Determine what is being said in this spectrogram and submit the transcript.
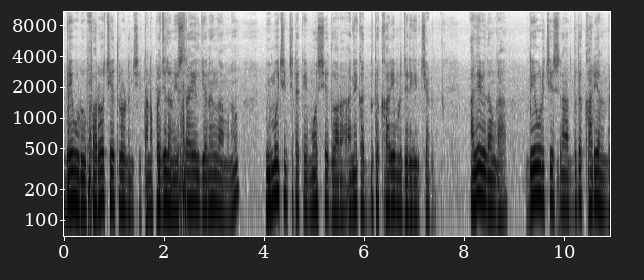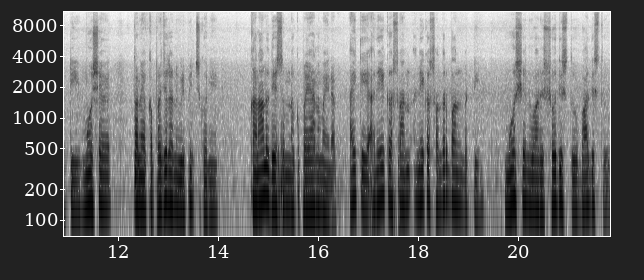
దేవుడు ఫరో చేతిలో నుంచి తన ప్రజలను ఇస్రాయేల్ జనాంగమును విమోచించటకై మోసే ద్వారా అనేక అద్భుత కార్యములు జరిగించాడు. అదేవిధంగా దేవుడు చేసిన అద్భుత కార్యాలను బట్టి మోసే తన యొక్క ప్రజలను విడిపించుకొని కనాను దేశమునకు ప్రయాణమైనాడు. అయితే అనేక అనేక సందర్భాలను బట్టి మోషని వారు శోధిస్తూ బాధిస్తూ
